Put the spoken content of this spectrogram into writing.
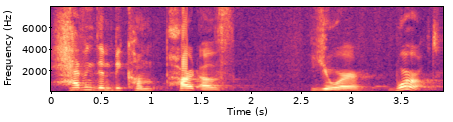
having them become part of your world.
